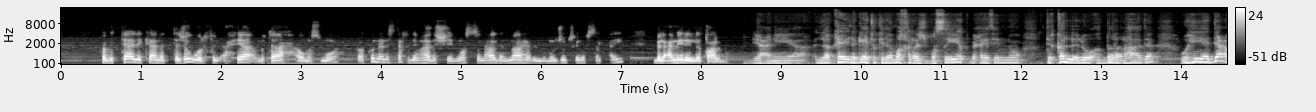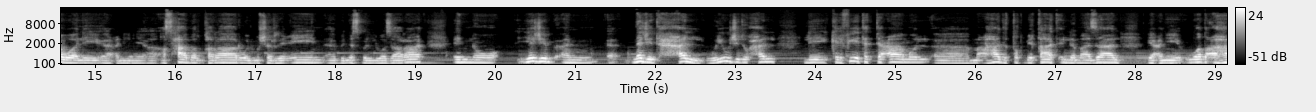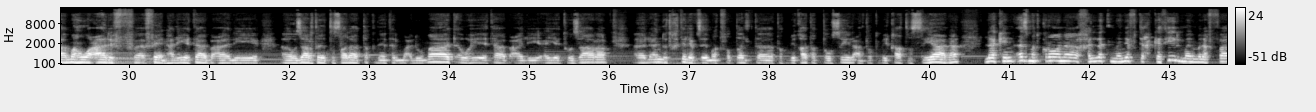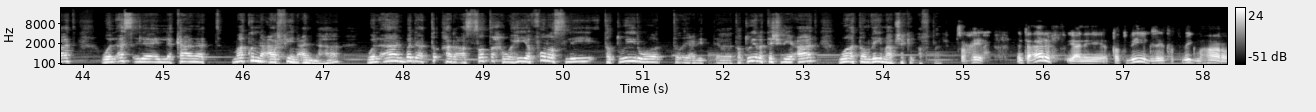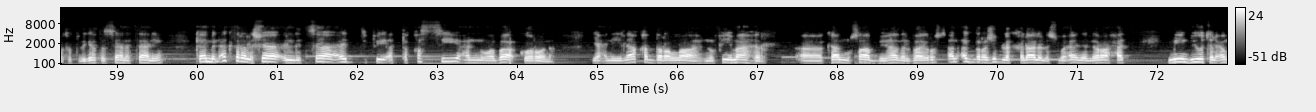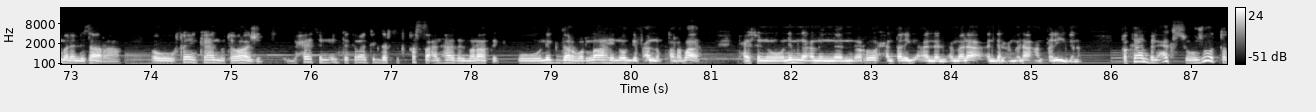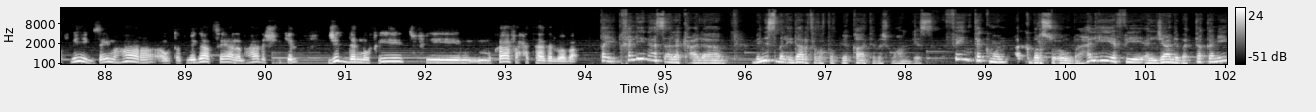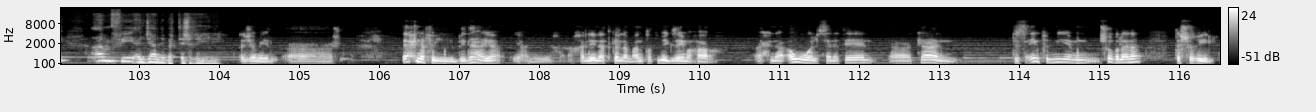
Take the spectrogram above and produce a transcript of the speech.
فبالتالي كان التجول في الأحياء متاح أو مسموح فكنا نستخدم هذا الشيء نوصل هذا الماهر اللي موجود في نفس الحي بالعميل اللي طالبه. يعني لقي لقيتوا كذا مخرج بسيط بحيث إنه تقللوا الضرر هذا وهي دعوة ل يعني أصحاب القرار والمشرعين بالنسبة للوزارات إنه يجب أن نجد حل ويوجد حل لكيفية التعامل آه، مع هذه التطبيقات اللي ما زال يعني وضعها ما هو عارف فين. هل هي تابعة لوزارة الاتصالات تقنية المعلومات أو هي تابعة لأي وزارة؟ آه، لأنه تختلف زي ما تفضلت تطبيقات التوصيل عن تطبيقات الصيانة. لكن أزمة كورونا خلتنا نفتح كثير من الملفات والأسئلة اللي كانت ما كنا عارفين عنها. والآن بدأت تظهر على السطح وهي فرص لتطوير و يعني تطوير التشريعات وتنظيمها بشكل أفضل. صحيح، أنت عارف يعني تطبيق زي تطبيق مهارة وتطبيقات الصيانة الثانية كان من أكثر الأشياء اللي تساعد في التقصي عن وباء كورونا. يعني لا قدر الله إنه في ماهر آه، كان مصاب بهذا الفيروس أنا أقدر أجيب لك خلال الأسبوعين اللي راحت مين بيوت العملاء اللي زارها وفين كان متواجد بحيث انه أنت كمان تقدر تتقصى عن هذه المناطق. ونقدر والله نوقف عنهم طلبات بحيث إنه نمنعه من نروح عن طريق العملاء عند العملاء عن طريقنا. فكان بالعكس وجود تطبيق زي مهارة أو تطبيقات صيانة بهذا الشكل جدا مفيد في مكافحة هذا الوباء. طيب خليني أسألك على بالنسبة لإدارة التطبيقات يا باشمهندس فين تكمن أكبر صعوبة؟ هل هي في الجانب التقني أم في الجانب التشغيلي؟ جميل. آه إحنا في البداية يعني خلينا أتكلم عن تطبيق زي مهارة إحنا أول سنتين آه كان 90% من شغلنا تشغيل.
